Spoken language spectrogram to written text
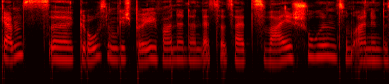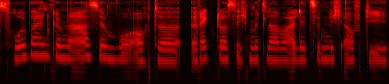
Ganz äh, groß im Gespräch waren ja dann letzter Zeit zwei Schulen. Zum einen das Holbein-Gymnasium, wo auch der Rektor sich mittlerweile ziemlich auf die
